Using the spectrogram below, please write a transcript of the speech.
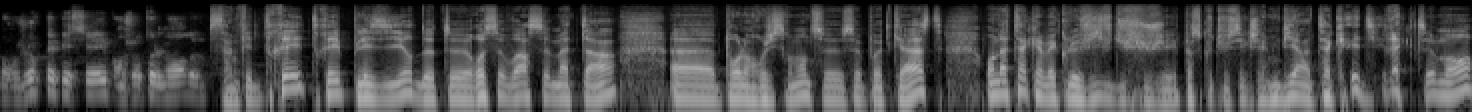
Bonjour PPC, bonjour tout le monde. Ça me fait très très plaisir de te recevoir ce matin euh, pour l'enregistrement de ce, podcast. On attaque avec le vif du sujet parce que tu sais que j'aime bien attaquer directement.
